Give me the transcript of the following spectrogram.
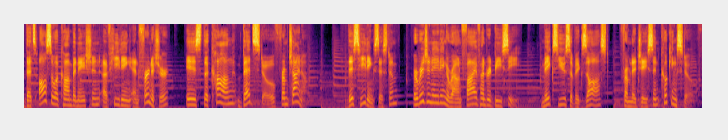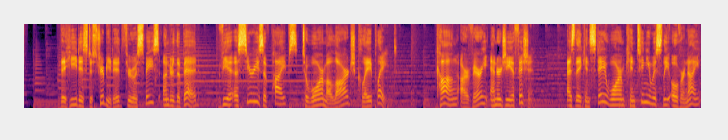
that's also a combination of heating and furniture is the Kang bed stove from China. This heating system, originating around 500 BC, makes use of exhaust from an adjacent cooking stove. The heat is distributed through a space under the bed via a series of pipes to warm a large clay plate. Kang are very energy efficient as they can stay warm continuously overnight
